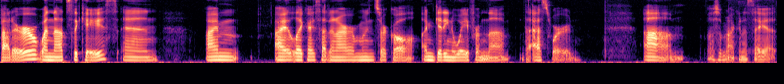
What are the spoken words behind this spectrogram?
better when that's the case, and I'm, I like I said in our moon circle, I'm getting away from the the S word. Um, so I'm not gonna say it.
